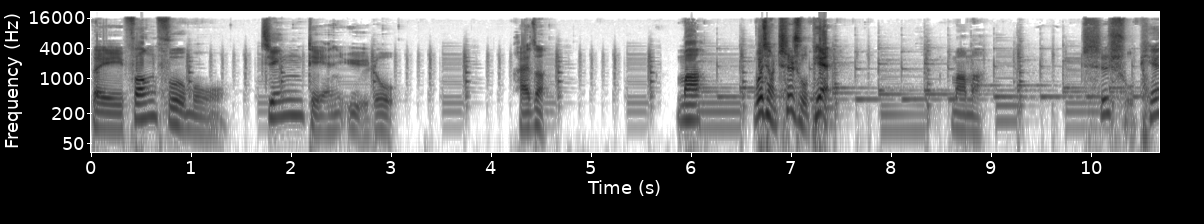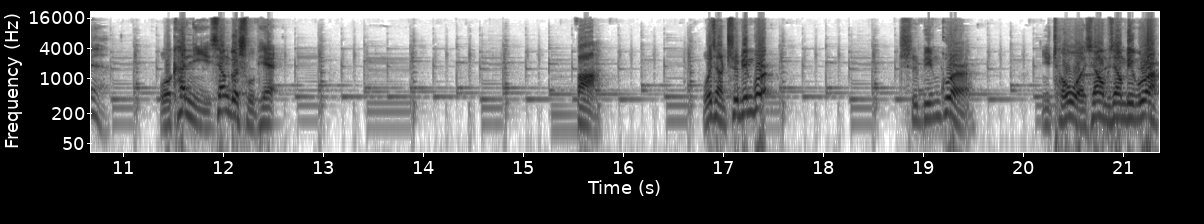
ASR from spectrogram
北方父母经典语录。孩子妈我想吃薯片。妈妈吃薯片？我看你像个薯片。爸我想吃冰棍儿。吃冰棍儿你瞅我像不像冰棍儿？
